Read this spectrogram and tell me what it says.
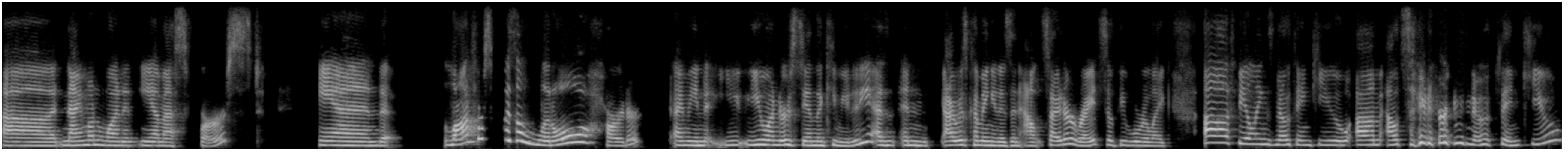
uh 911 and EMS first. And law enforcement was a little harder I mean, you you understand the community, and and I was coming in as an outsider, right? So people were like, "Ah, feelings, no, thank you. Um, outsider, no, thank you."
